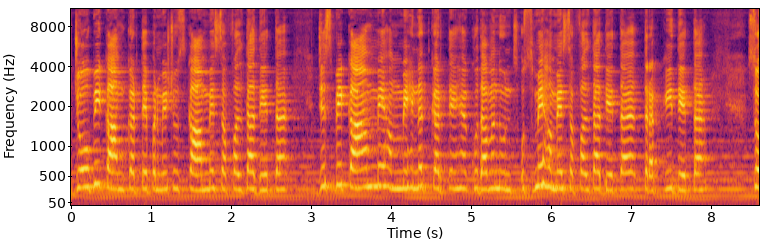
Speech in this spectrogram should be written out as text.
जो भी काम करते परमेश्वर उस काम में सफलता देता है। जिस भी काम में हम मेहनत करते हैं, खुदावंद उसमें हमें सफलता देता है, तरक्की देता है। सो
